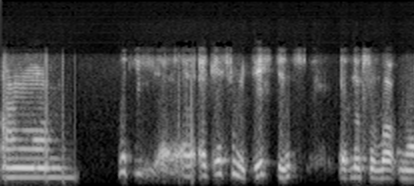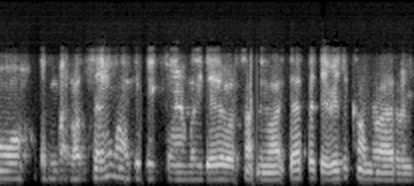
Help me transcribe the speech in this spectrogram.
um, I guess from a distance, it looks a lot more. It might not seem like a big family there or something like that, but there is a camaraderie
